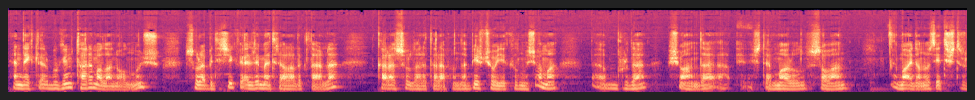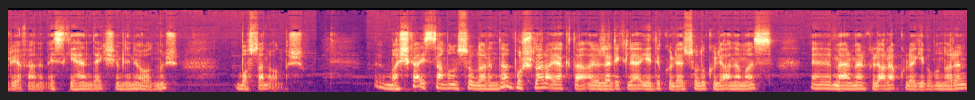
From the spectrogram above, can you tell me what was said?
Hendekler bugün tarım alanı olmuş. Sura bitişik ve 50 metre aralıklarla kara surları tarafında birçoğu yıkılmış ama e, burada şu anda işte marul, soğan, maydanoz yetiştiriliyor efendim. Eski hendek şimdi ne olmuş? Bostan olmuş. Başka İstanbul'un surlarında burçlar ayakta. Özellikle Yedi Kule, Sulu Kule, Anamaz, e, Mermer Kule, Arap Kule gibi bunların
